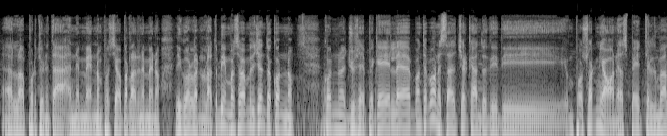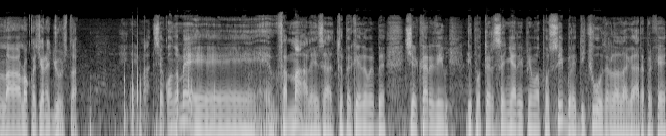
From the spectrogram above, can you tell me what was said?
l'opportunità, nemmeno, non possiamo parlare nemmeno di gol annullato. Bimbo, stavamo dicendo con, con Giuseppe che il Montepone sta cercando di, di un po' sornione, aspetta l'occasione giusta. Ma secondo me eh, fa male, esatto, perché dovrebbe cercare di, di, poter segnare il prima possibile e di chiuderla la gara, perché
